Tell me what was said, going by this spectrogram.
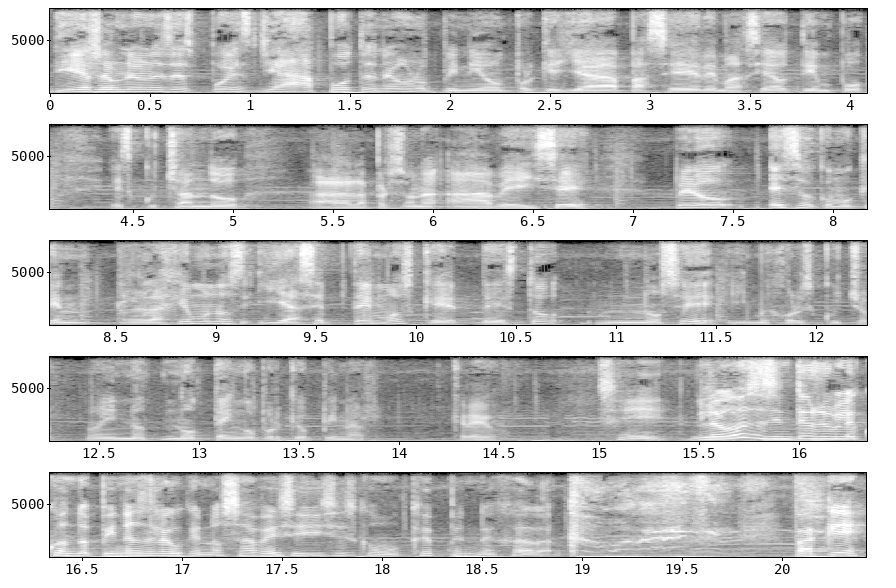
10 reuniones después ya puedo tener una opinión porque ya pasé demasiado tiempo escuchando a la persona A, B y C. Pero eso, como que relajémonos y aceptemos que de esto no sé y mejor escucho, ¿no? Y no, no tengo por qué opinar, creo. Sí. Luego se siente horrible cuando opinas de algo que no sabes y dices como, qué pendejada. ¿Para qué?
